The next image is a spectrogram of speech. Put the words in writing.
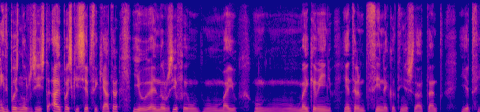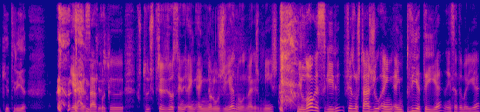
E depois neurologista. Ah, depois quis ser psiquiatra e a neurologia foi um, um meio um, um, meio caminho entre a medicina que eu tinha estudado tanto e a psiquiatria é engraçado porque especializou-se em, em, em, neurologia no, no Egas Muniz e logo a seguir fez um estágio em, em pediatria em Santa Maria.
